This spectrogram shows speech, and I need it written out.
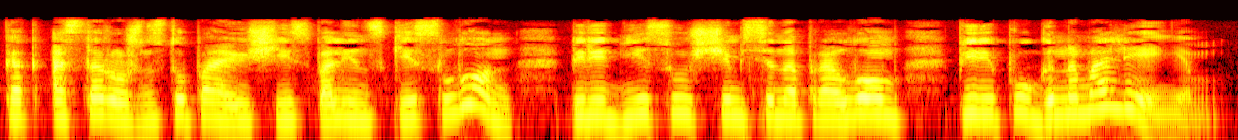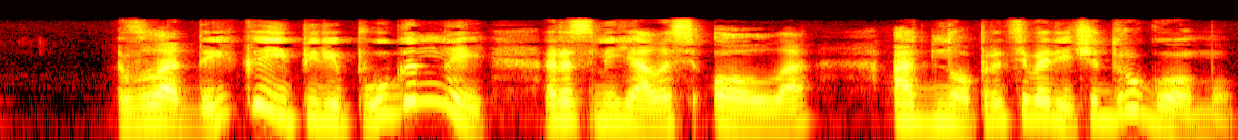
как осторожно ступающий исполинский слон, перед несущимся напролом перепуганным оленем. «Владыка и перепуганный?» — рассмеялась Олла. одно противоречит другому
